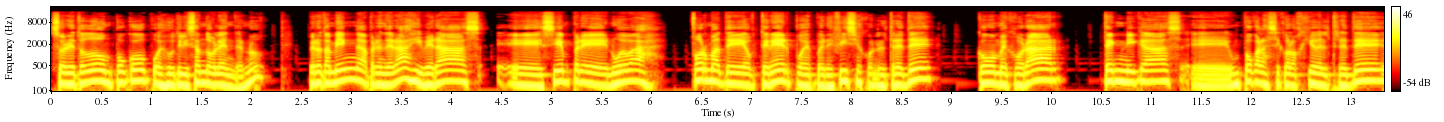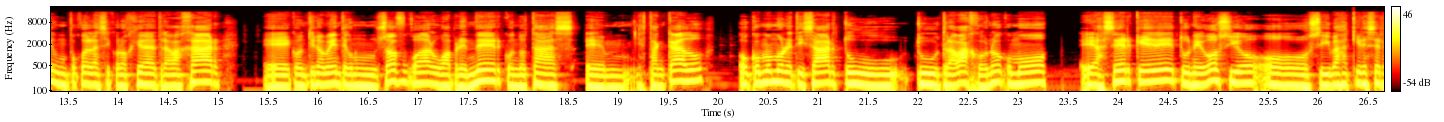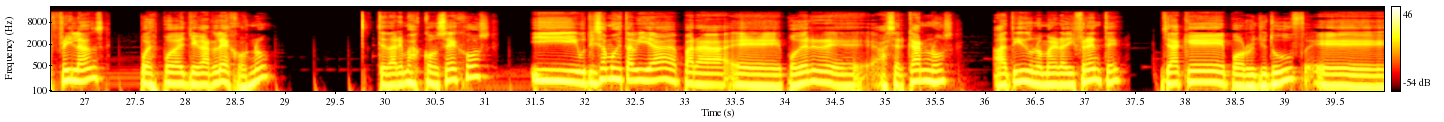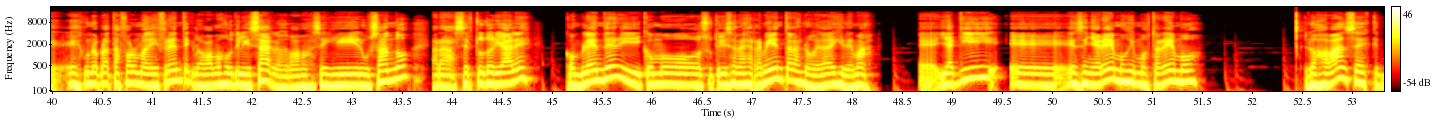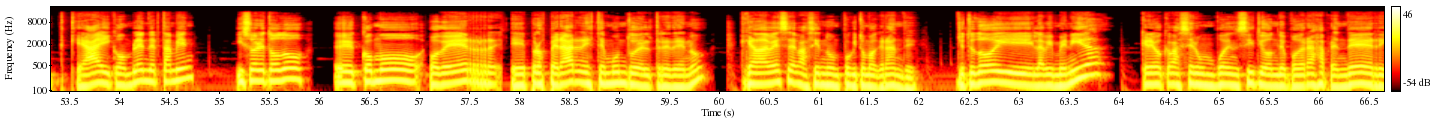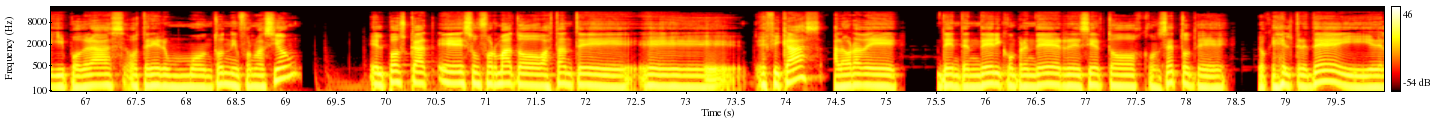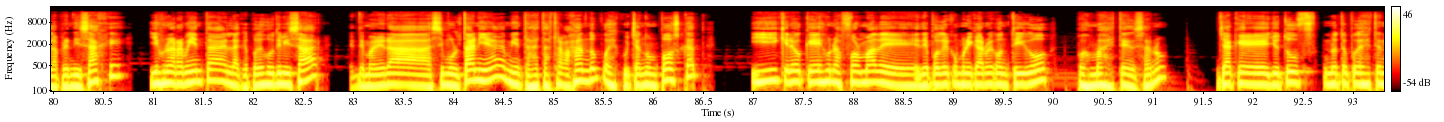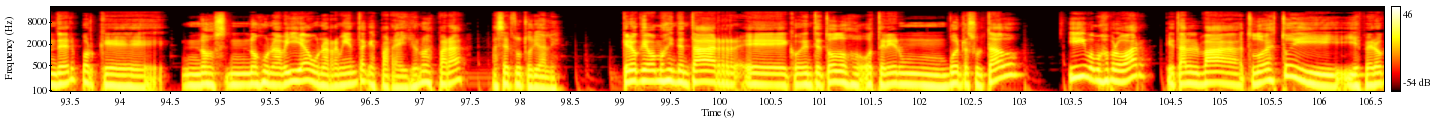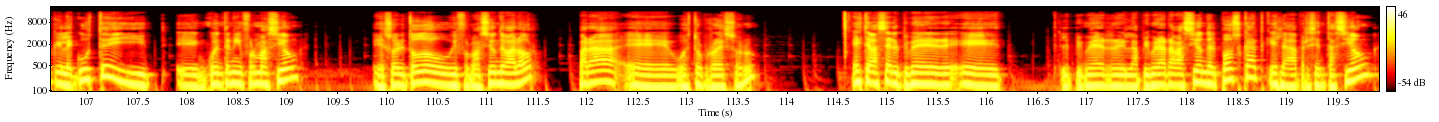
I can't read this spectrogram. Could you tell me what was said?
sobre todo un poco pues utilizando Blender, ¿no? Pero también aprenderás y verás eh, siempre nuevas formas de obtener pues beneficios con el 3D, cómo mejorar, técnicas, eh, un poco la psicología del 3D, un poco la psicología de trabajar eh, continuamente con un software o aprender cuando estás em, estancado o cómo monetizar tu, trabajo, ¿no? Cómo eh, hacer que tu negocio o si vas a querer ser freelance, pues puedas llegar lejos, ¿no? Te daré más consejos y utilizamos esta vía para poder acercarnos a ti de una manera diferente ya que por YouTube eh, es una plataforma diferente que lo vamos a utilizar, lo vamos a seguir usando para hacer tutoriales con Blender y cómo se utilizan las herramientas, las novedades y demás. Eh, y aquí eh, enseñaremos y mostraremos los avances que, hay con Blender también y sobre todo cómo poder prosperar en este mundo del 3D, ¿no? Que cada vez se va haciendo un poquito más grande. Yo te doy la bienvenida Creo que va a ser un buen sitio donde podrás aprender y podrás obtener un montón de información. El podcast es un formato bastante eh, eficaz a la hora de, entender y comprender ciertos conceptos de lo que es el 3D y del aprendizaje. Y es una herramienta en la que puedes utilizar de manera simultánea mientras estás trabajando, pues escuchando un podcast. Y creo que es una forma de, de poder comunicarme contigo pues más extensa, ¿no? ya que YouTube no te puedes extender porque no, es una vía una herramienta que es para ello, no es para hacer tutoriales. Creo que vamos a intentar eh, entre todos obtener un buen resultado y vamos a probar qué tal va todo esto y, espero que les guste y eh, encuentren información, eh, sobre todo información de valor para vuestro progreso, ¿no? Este va a ser el primer, el primer, la primera grabación del podcast, que es la presentación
